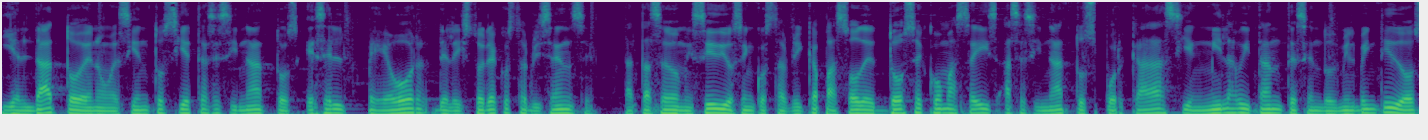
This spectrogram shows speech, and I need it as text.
y el dato de 907 asesinatos es el peor de la historia costarricense. La tasa de homicidios en Costa Rica pasó de 12,6 asesinatos por cada 100.000 habitantes en 2022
